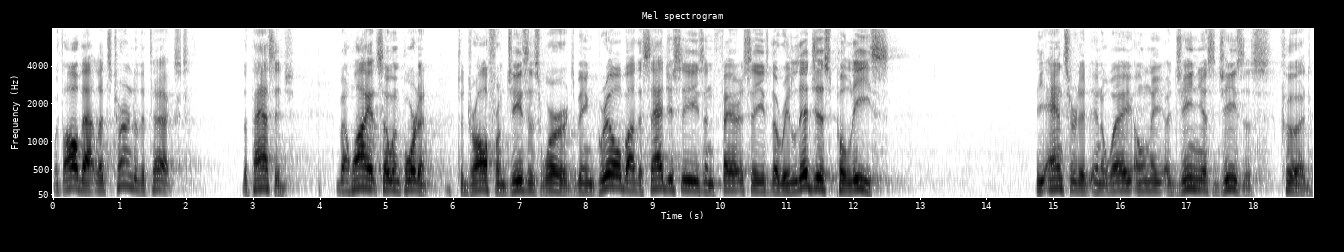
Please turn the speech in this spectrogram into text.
with all that, let's turn to the text, the passage, about why it's so important to draw from Jesus' words, being grilled by the Sadducees and Pharisees, the religious police. He answered it in a way only a genius Jesus could.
